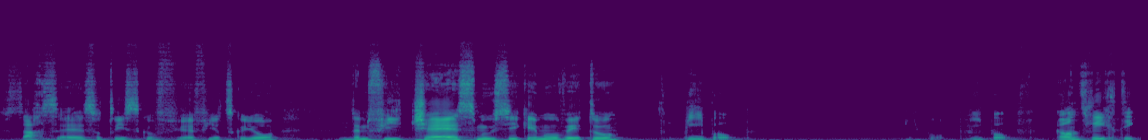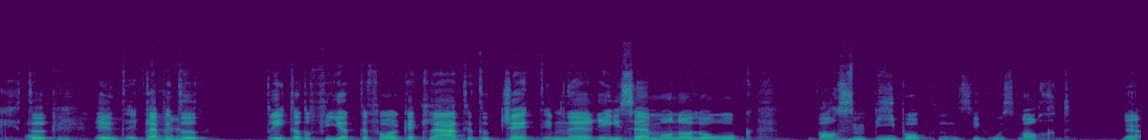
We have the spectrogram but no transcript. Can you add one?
60, äh, so 30er, 40er Jahre. Und dann viel Jazzmusik immer wieder. Bebop. Bebop. Bebop. Ganz wichtig. Der, und Ich glaube, in der dritten oder vierten Folge erklärt ja der Chat in einem riesen Monolog, was Bebop-Musik ausmacht. Ja.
